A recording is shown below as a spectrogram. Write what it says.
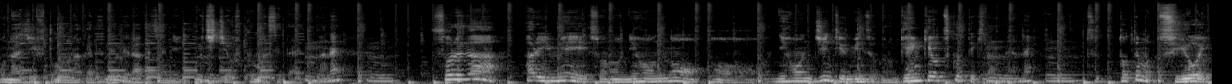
の同じ布団の中で寝てる赤ちゃんにお乳を含ませたりとかね、それがある意味その日本の日本人という民族の原型を作ってきたんだよね、とても強い、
